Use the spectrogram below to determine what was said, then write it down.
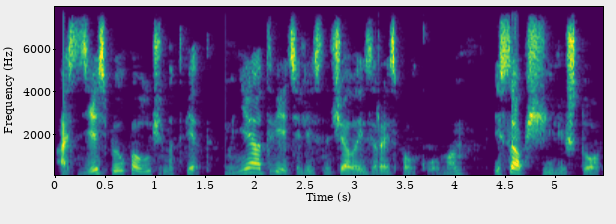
А здесь был получен ответ. Мне ответили сначала из райсполкома и сообщили, что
